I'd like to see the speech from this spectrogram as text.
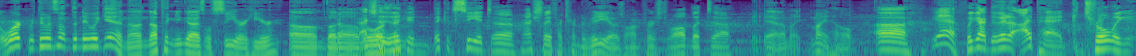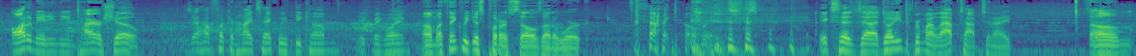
work. We're doing something new again. Uh, nothing you guys will see or hear. Um, but uh, actually, they can they can see it. Uh, actually, if I turn the videos on first of all, but uh, Yeah, that might might help. uh, yeah, we got we got an iPad controlling, automating the entire show. Is that how fucking high tech we've become, Nick McWang? Um, I think we just put ourselves out of work. I know. It says, uh, "Do I need to bring my laptop tonight?" Um,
